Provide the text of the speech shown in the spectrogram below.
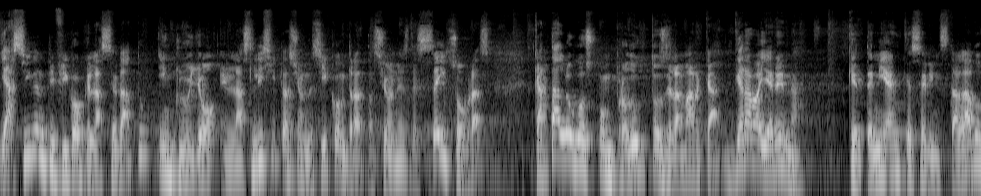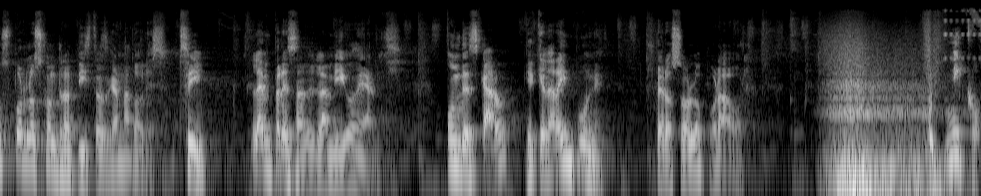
y así identificó que la SEDATU incluyó en las licitaciones y contrataciones de seis obras catálogos con productos de la marca Grava y Arena que tenían que ser instalados por los contratistas ganadores. Sí, la empresa del amigo de Andy. Un descaro que quedará impune, pero solo por ahora. Nico,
